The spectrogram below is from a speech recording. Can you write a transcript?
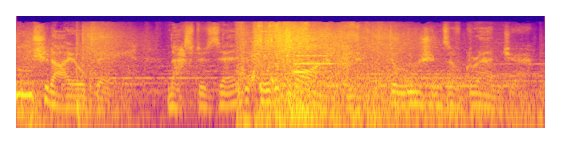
Whom should I obey? Master Zed or the implementing delusions of grandeur?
